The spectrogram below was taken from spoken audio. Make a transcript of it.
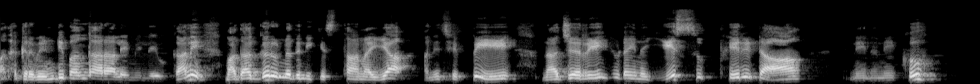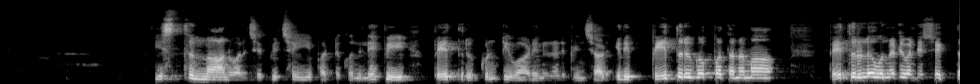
మా దగ్గర వెండి బంగారాలు ఏమీ లేవు కానీ మా దగ్గర ఉన్నది నీకు ఇస్తానయ్యా అని చెప్పి నజరేయుడైన యేసు పేరిట నేను నీకు ఇస్తున్నాను అని చెప్పి చెయ్యి పట్టుకొని లేపి పేతురు కుంటివాడిని నడిపించాడు. ఇది పేతురు గొప్పతనమా? పేతురులో ఉన్నటువంటి శక్త?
